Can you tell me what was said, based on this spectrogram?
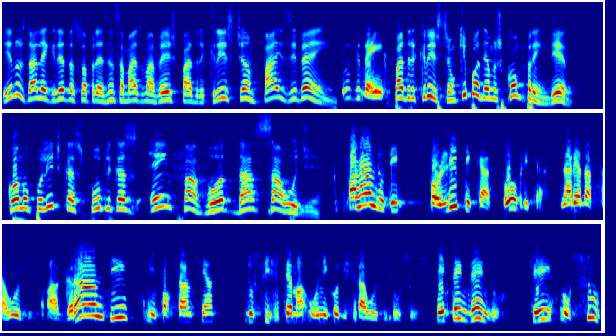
e nos dá alegria da sua presença mais uma vez, Padre Christian, paz e bem. Tudo bem. Padre Christian, o que podemos compreender como políticas públicas em favor da saúde. Falando de políticas públicas na área da saúde, a grande importância do Sistema Único de Saúde, o SUS. Entendendo que o SUS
